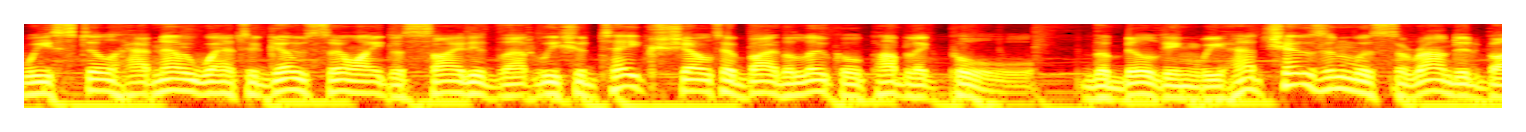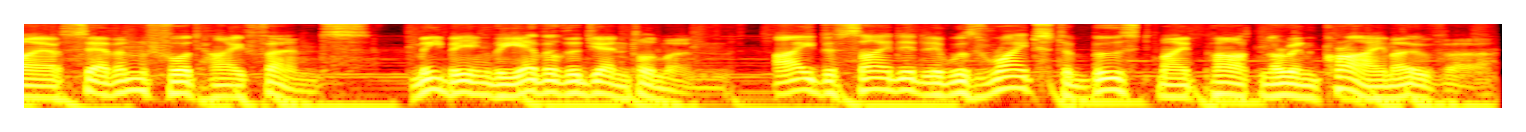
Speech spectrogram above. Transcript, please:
We still had nowhere to go so I decided that we should take shelter by the local public pool. The building we had chosen was surrounded by a 7 foot high fence. Me being the ever the gentleman, I decided it was right to boost my partner in crime over.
